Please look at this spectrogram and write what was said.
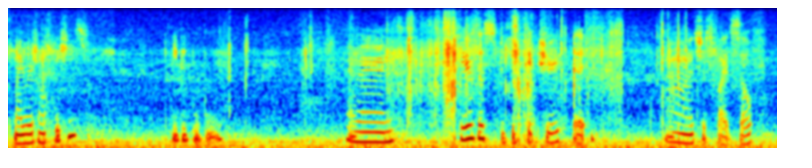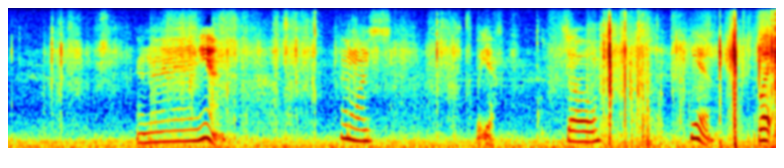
It's my original species. Beep beep boo boo. And then here's a stupid picture that it's just by itself. And then yeah, And ones, but yeah. So yeah, but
